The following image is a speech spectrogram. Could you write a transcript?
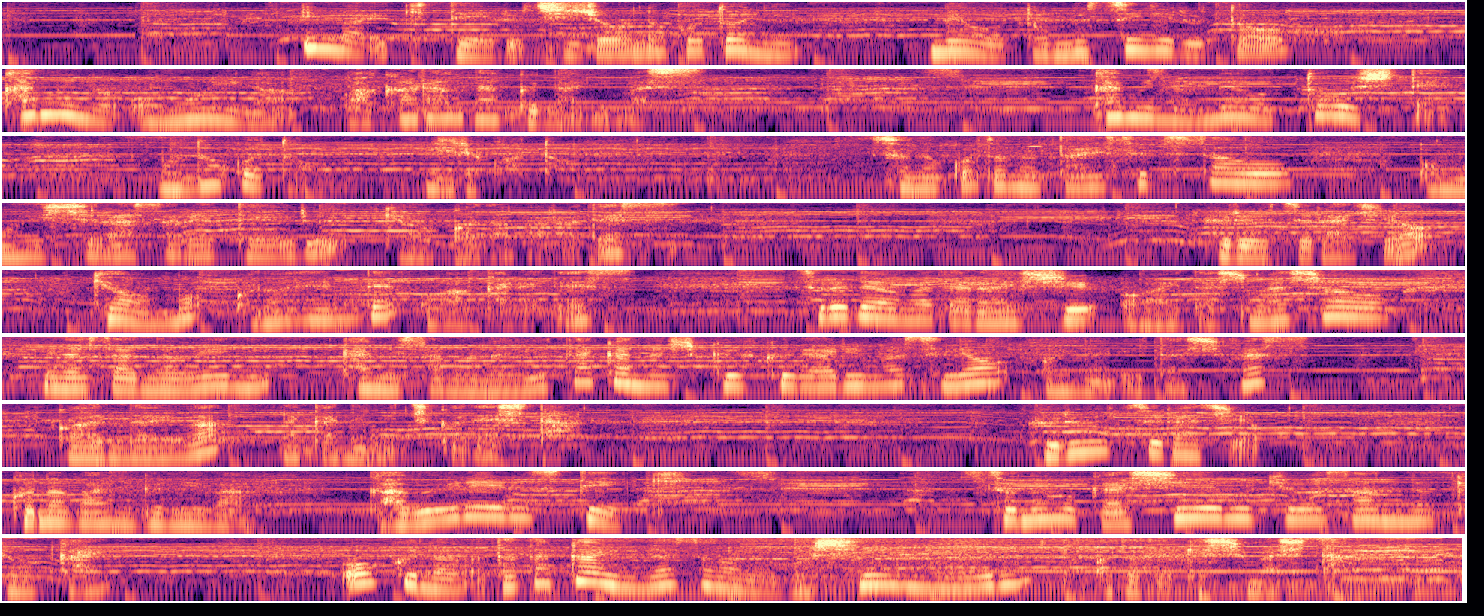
今生きている地上のことに目を留めすぎると神の思いがわからなくなります。神の目を通して物事を見ること。そのことの大切さを思い知らされている今日この頃です。フルーツラジオ今日もこの辺でお別れです。それではまた来週お会いいたしましょう。皆さんの上に神様の豊かな祝福がありますようお祈りいたします。ご案内は中根美智子でした。フルーツラジオこの番組はガブリエルステーキその他 CM 協賛の協会多くの温かい皆様のご支援によりお届けしました。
